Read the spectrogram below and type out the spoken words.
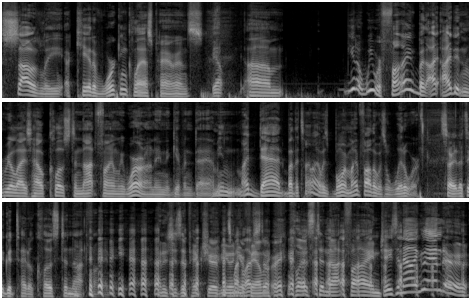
solidly a kid of working class parents. Yep. You know, we were fine, but I, I didn't realize how close to not fine we were on any given day. I mean, my dad, by the time I was born, my father was a widower. Sorry, that's a good title. Close to not fine. yeah. And it's just a picture of you and your family. Close to not fine. Jason Alexander.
